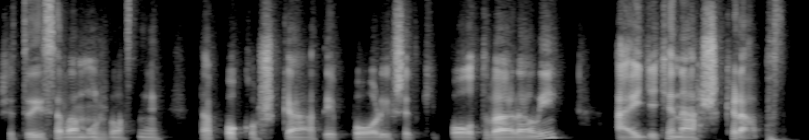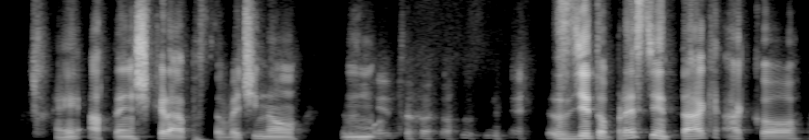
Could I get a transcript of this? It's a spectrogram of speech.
že tedy sa vám už vlastne tá pokožka a tie póry všetky potvárali a idete na škrab. Hej? A ten škrab to väčšinou znie to presne tak, ako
